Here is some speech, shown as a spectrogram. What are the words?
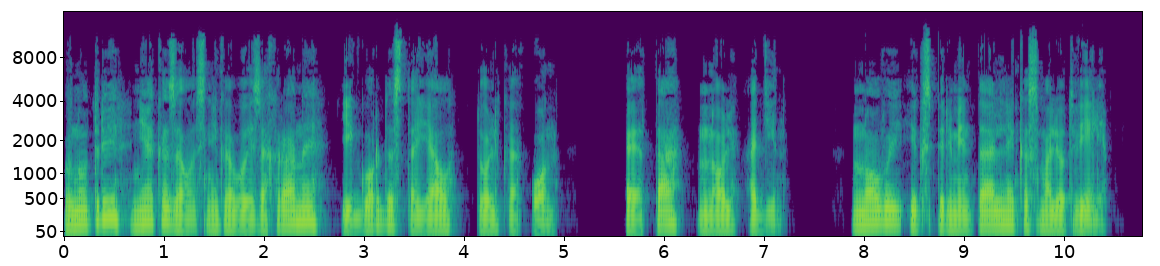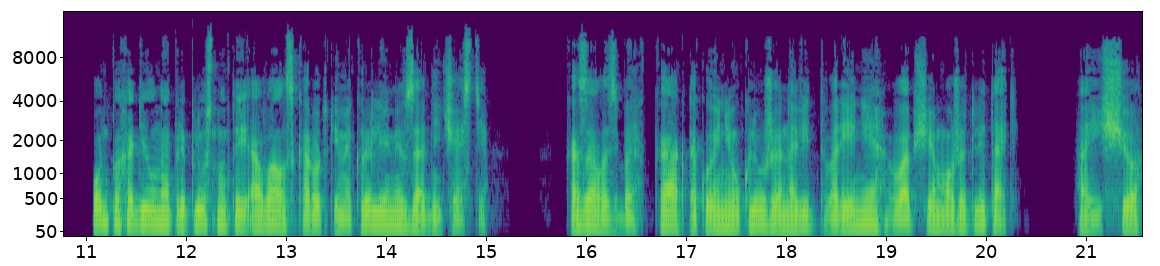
Внутри не оказалось никого из охраны, и гордо стоял только он. ЭТА-01. Новый экспериментальный космолет Вели. Он походил на приплюснутый овал с короткими крыльями в задней части. Казалось бы, как такое неуклюжее на вид творение вообще может летать? А еще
